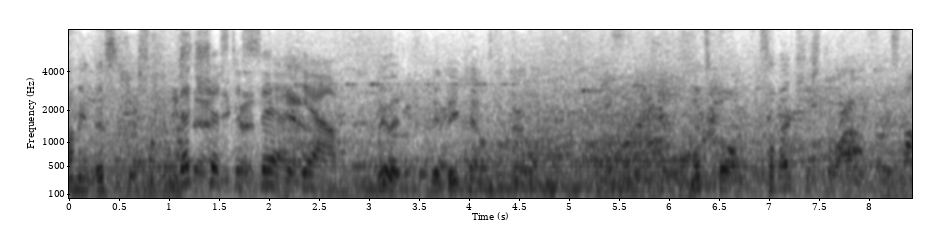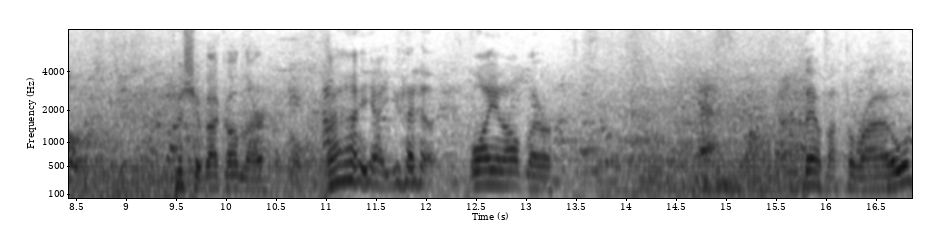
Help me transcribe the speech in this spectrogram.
I mean, this is just something you That's just you to could- sit, yeah. Look at the, the details on there. That's cool. So that's just the route. Push it back on there. Ah, yeah, you had it laying out there. They have a throw.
